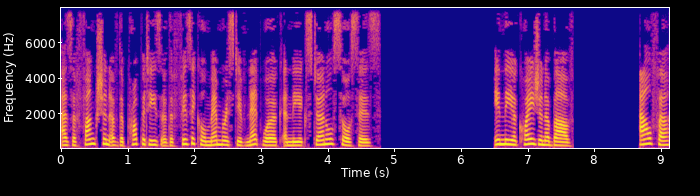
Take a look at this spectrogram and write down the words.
as a function of the properties of the physical memristive network and the external sources. In the equation above alpha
